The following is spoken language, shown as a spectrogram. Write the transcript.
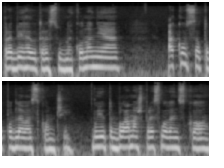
prebiehajú teraz súdne konania. Ako sa to podľa vás skončí? Bude to blamaž pre Slovensko?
